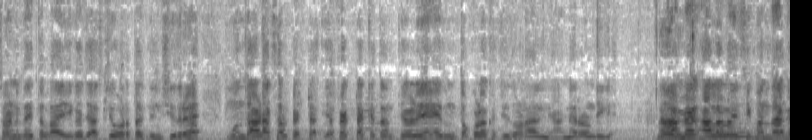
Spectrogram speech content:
ಸಣ್ಣದೈತಲ್ಲ ಈಗ ಜಾಸ್ತಿ ಹೊಡ್ತಾ ತಿನ್ಸಿದ್ರೆ ಮುಂದೆ ಆಡಕ್ ಸ್ವಲ್ಪ ಎಫೆಕ್ಟ್ ಎಫೆಕ್ಟ್ ಆಕೈತೆ ಅಂತ ಹೇಳಿ ಇದನ್ನ ತಕೊಳಕ್ ಹಚ್ಚಿದೋಣ ಎರಡನೇ ರೌಂಡಿಗೆ ಆಮ್ಯಾಗ ಹಾಲ ವಯಸ್ಸಿಗೆ ಬಂದಾಗ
